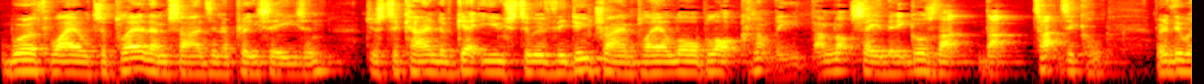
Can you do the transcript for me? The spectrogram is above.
worthwhile to play them sides in a pre-season just to kind of get used to if they do try and play a low block. Not that I'm not saying that it goes that that tactical, but But if they were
